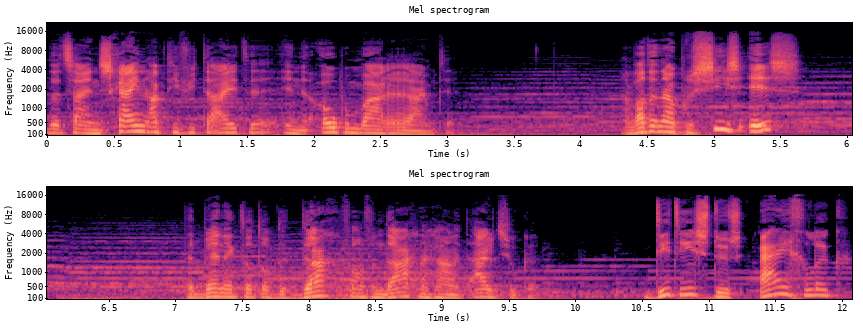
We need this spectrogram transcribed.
dat zijn schijnactiviteiten in de openbare ruimte. En wat het nou precies is, dat ben ik tot op de dag van vandaag nog aan het uitzoeken. Dit is dus eigenlijk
